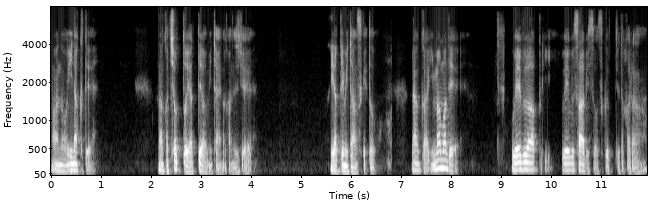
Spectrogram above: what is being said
あの、いなくて、なんかちょっとやってよみたいな感じで、やってみたんですけど、なんか今まで、ウェブアプリ、ウェブサービスを作ってたから、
